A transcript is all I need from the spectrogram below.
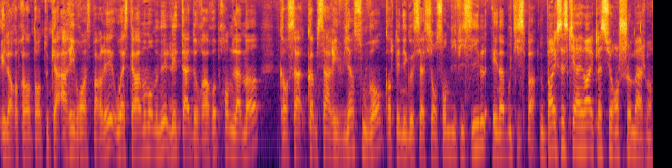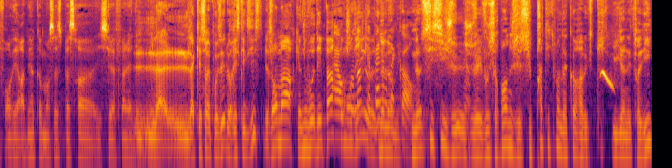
et leurs représentants en tout cas arriveront à se parler ou est-ce qu'à un moment donné l'État devra reprendre la main quand ça, comme ça arrive bien souvent quand les négociations sont difficiles et n'aboutissent pas? Vous parlez que c'est ce qui arrivera avec l'assurance chômage, mais enfin on verra bien comment ça se passera ici la fin de l'année. La, la, question est posée, le risque existe. Jean-Marc, un nouveau départ, comme on dit. Euh, non, non, non, si, si, je, je, vais vous surprendre, je suis pratiquement d'accord avec tout ce qui vient d'être dit,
